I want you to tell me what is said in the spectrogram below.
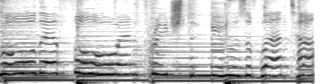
Go therefore and preach the news of glad tidings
